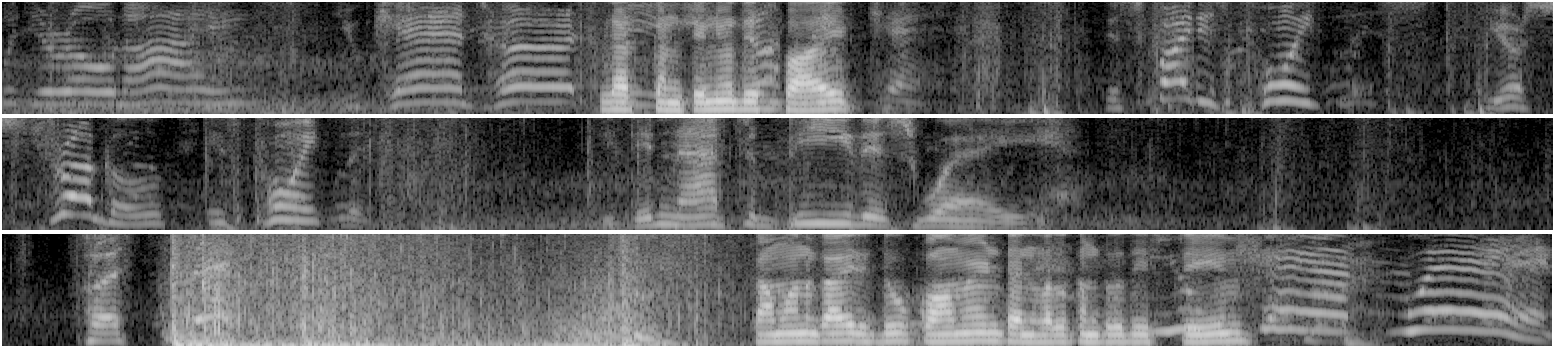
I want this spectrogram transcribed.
with your own eyes. You can't hurt Let's continue this fight. This fight is pointless. Your struggle is pointless. You didn't have to be this way. Pathetic. Come on, guys, do comment and welcome to the stream. can't win.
